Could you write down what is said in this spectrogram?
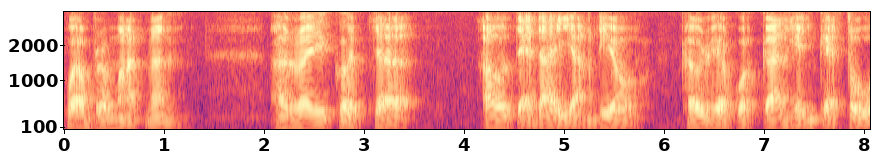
ความประมาทนั้น อะไรก็จะเอาแต่ได้อย่างเดียว เขาเรียกว่าการเห็นแก่ตัว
